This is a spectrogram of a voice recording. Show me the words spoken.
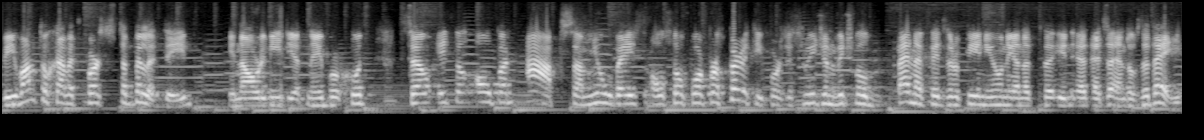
we want to have at first stability in our immediate neighborhood, so it will open up some new ways also for prosperity for this region, which will benefit the European Union at the, in, at the end of the day.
